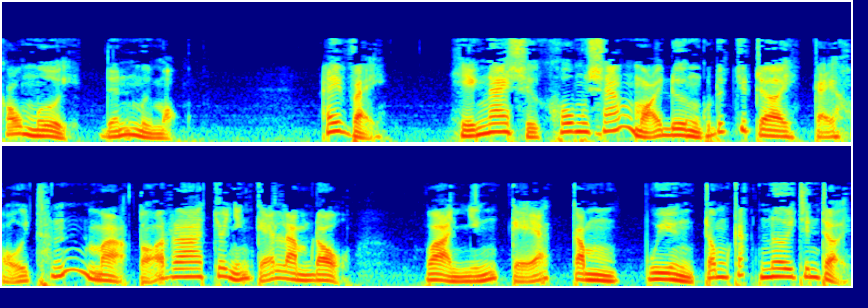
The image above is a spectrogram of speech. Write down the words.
câu 10 đến 11. ấy vậy, hiện nay sự khôn sáng mọi đường của Đức Chúa Trời cậy hội thánh mà tỏ ra cho những kẻ làm đầu và những kẻ cầm quyền trong các nơi trên trời,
